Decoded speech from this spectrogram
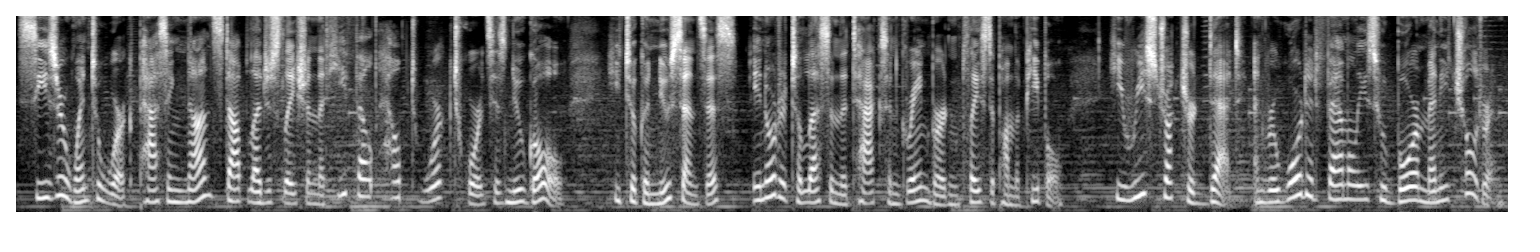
Caesar went to work passing non-stop legislation that he felt helped work towards his new goal. He took a new census in order to lessen the tax and grain burden placed upon the people. He restructured debt and rewarded families who bore many children,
